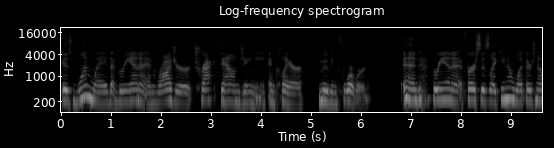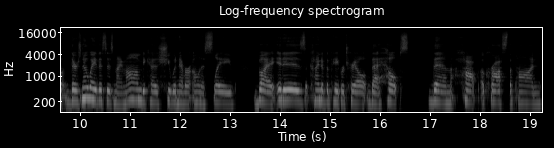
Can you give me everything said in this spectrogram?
is one way that Brianna and Roger track down Jamie and Claire moving forward. And Brianna at first is like, you know what, there's no there's no way this is my mom because she would never own a slave, but it is kind of the paper trail that helps them hop across the pond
